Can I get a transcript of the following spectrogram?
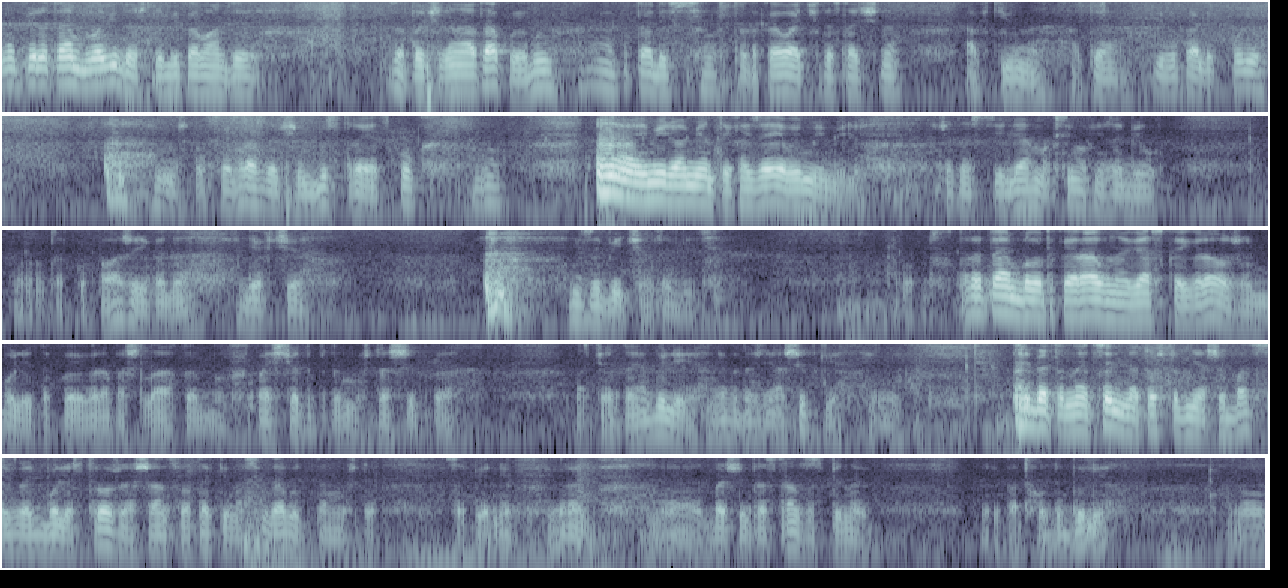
Ну, первый тайм было видно, что обе команды заточены на атаку, и мы э, пытались атаковать достаточно активно. Хотя привыкали к полю немножко своеобразно, очень быстро и отскок. Ну, имели моменты хозяева, и мы имели. В частности, Илья Максимов не забил. Вот такое положение, когда легче не забить, чем забить. Вот. Второй тайм была такая равная, вязкая игра, уже более такая игра пошла как бы по счету, потому что ошибка. Тайме были даже ошибки. Ребята нацелены на то, чтобы не ошибаться, играть более строже, а шанс в атаке у нас всегда будет, потому что соперник играет э, с большим пространством за спиной. И подходы были. Но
